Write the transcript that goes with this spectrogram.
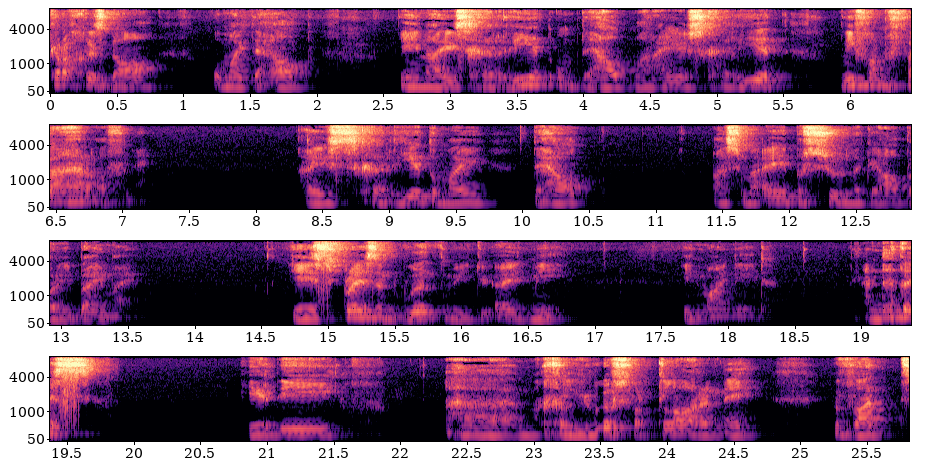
krag is daar om my te help en hy is gereed om te help, maar hy is gereed nie van ver af nie. Hy is gereed om my te help as my eie persoonlike helper hier by my. He is present with me to aid me in my need. En dit is hierdie ehm um, geloofsverklaring nê wat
